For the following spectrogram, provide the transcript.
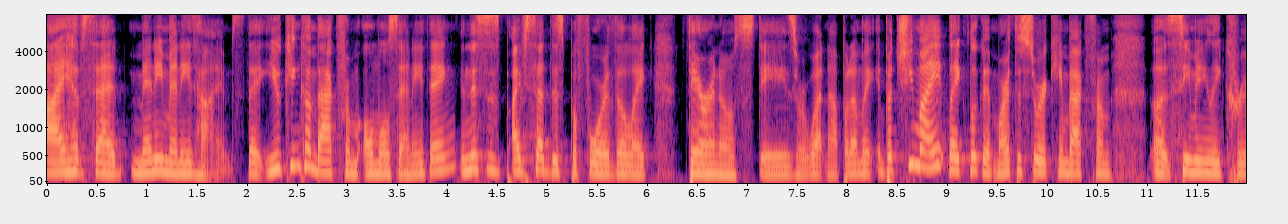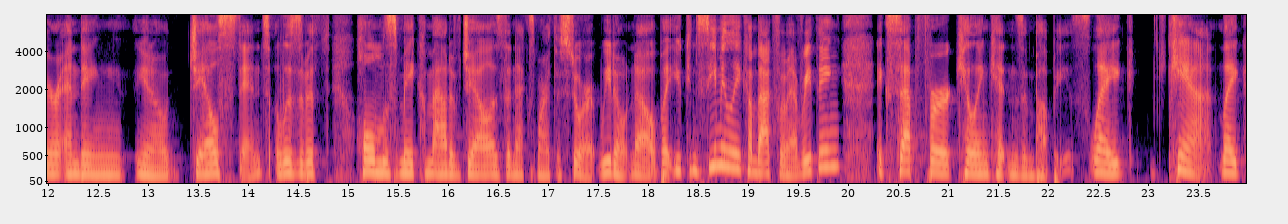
I have said many, many times that you can come back from almost anything. And this is, I've said this before, the like Theranos days or whatnot, but I'm like, but she might like, look at Martha Stewart came back from a seemingly career ending, you know, jail stint. Elizabeth Holmes may come out of jail as the next Martha Stewart. We don't know, but you can seemingly come back from everything except for killing kittens and puppies. Like, can't like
